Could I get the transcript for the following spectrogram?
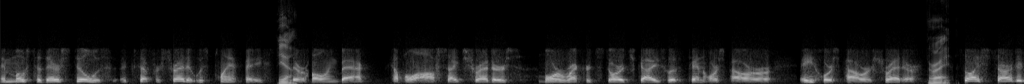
And most of theirs still was, except for shred, it was plant based. Yeah. They were hauling back. A couple of off site shredders, more record storage guys with 10 horsepower or 8 horsepower shredder. Right. So I started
